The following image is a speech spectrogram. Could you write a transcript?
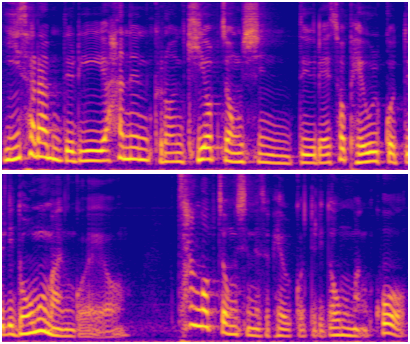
이 사람들이 하는 그런 기업 정신들에서 배울 것들이 너무 많은 거예요. 창업 정신에서 배울 것들이 너무 많고.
